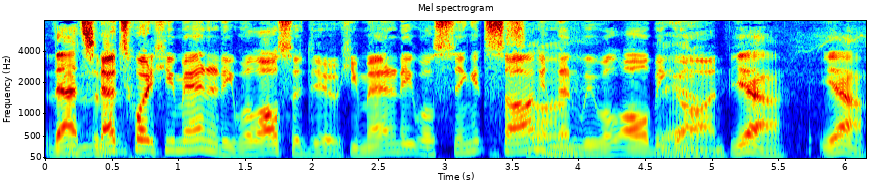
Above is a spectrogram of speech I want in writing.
That's a- That's what humanity will also do. Humanity will sing its song, Song. and then we will all be Yeah. gone. Yeah, yeah.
